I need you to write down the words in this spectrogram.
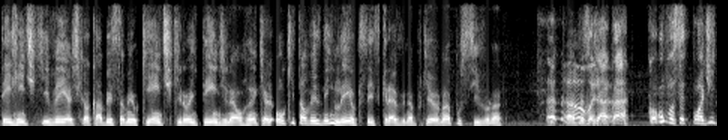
tem gente que vem, acho que com a cabeça meio quente, que não entende, né, o ranking, ou que talvez nem leia o que você escreve, né, porque não é possível, né? É, não, mas já, é como você pode,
